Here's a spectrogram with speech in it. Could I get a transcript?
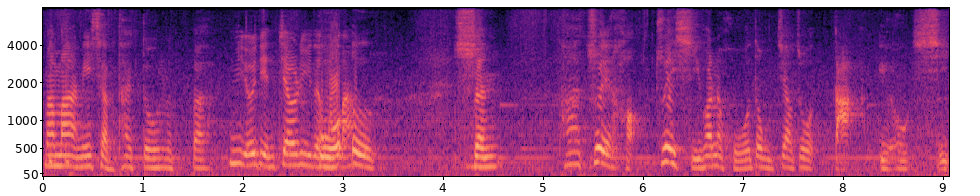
妈妈 你想太多了吧？你有点焦虑的国二生，他最好最喜欢的活动叫做打游戏，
